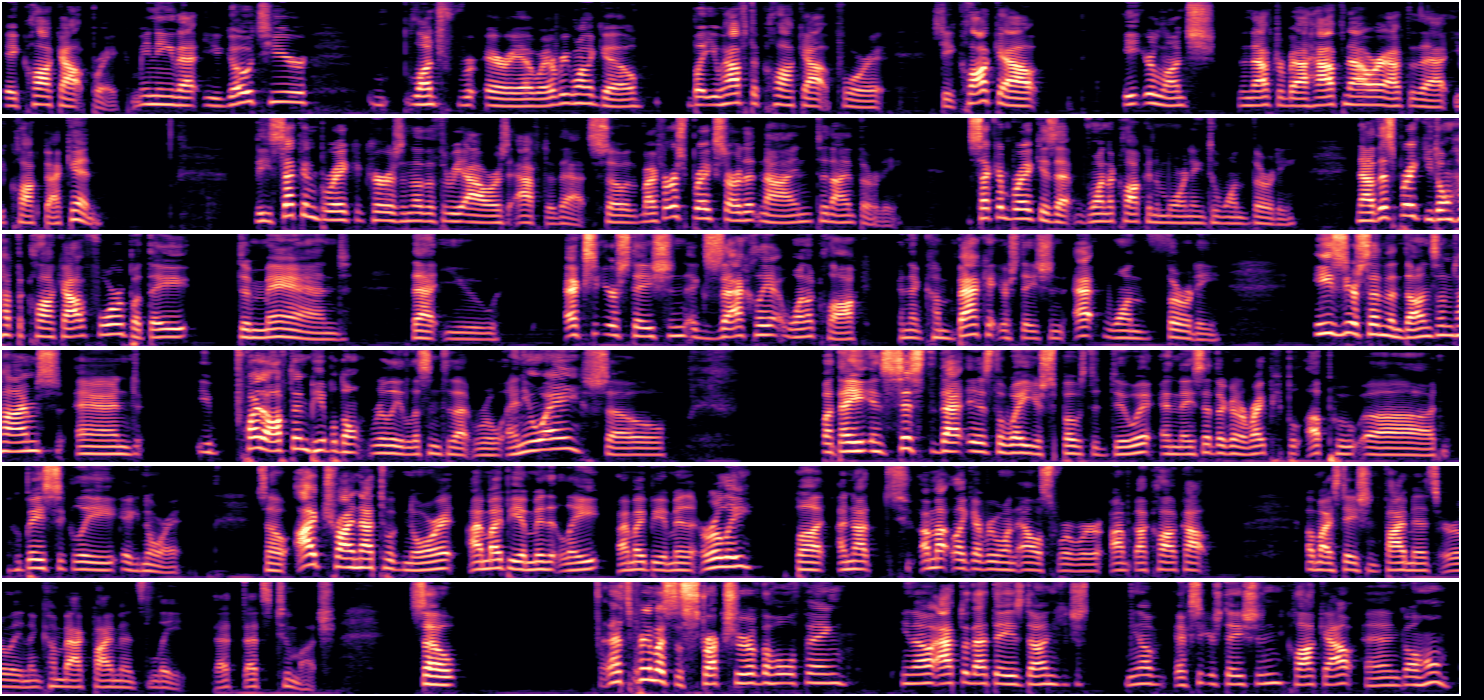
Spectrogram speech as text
a clock out break, meaning that you go to your lunch area, wherever you want to go, but you have to clock out for it. So, you clock out, eat your lunch, then after about half an hour after that, you clock back in. The second break occurs another three hours after that. So my first break started at nine to nine thirty. The second break is at one o'clock in the morning to 1.30. Now this break you don't have to clock out for, but they demand that you exit your station exactly at one o'clock and then come back at your station at 1.30. Easier said than done sometimes, and you quite often people don't really listen to that rule anyway. So but they insist that is the way you're supposed to do it, and they said they're going to write people up who uh who basically ignore it. So I try not to ignore it. I might be a minute late, I might be a minute early, but I'm not too, I'm not like everyone else where we're I'm got clock out of my station five minutes early and then come back five minutes late. That that's too much. So that's pretty much the structure of the whole thing. You know, after that day is done, you just you know exit your station, clock out, and go home.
